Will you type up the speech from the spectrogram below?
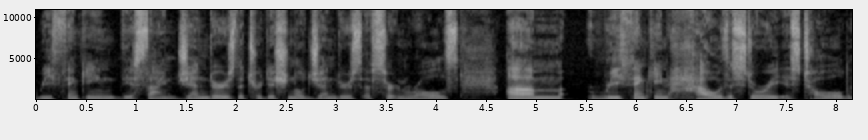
rethinking the assigned genders, the traditional genders of certain roles, um, rethinking how the story is told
